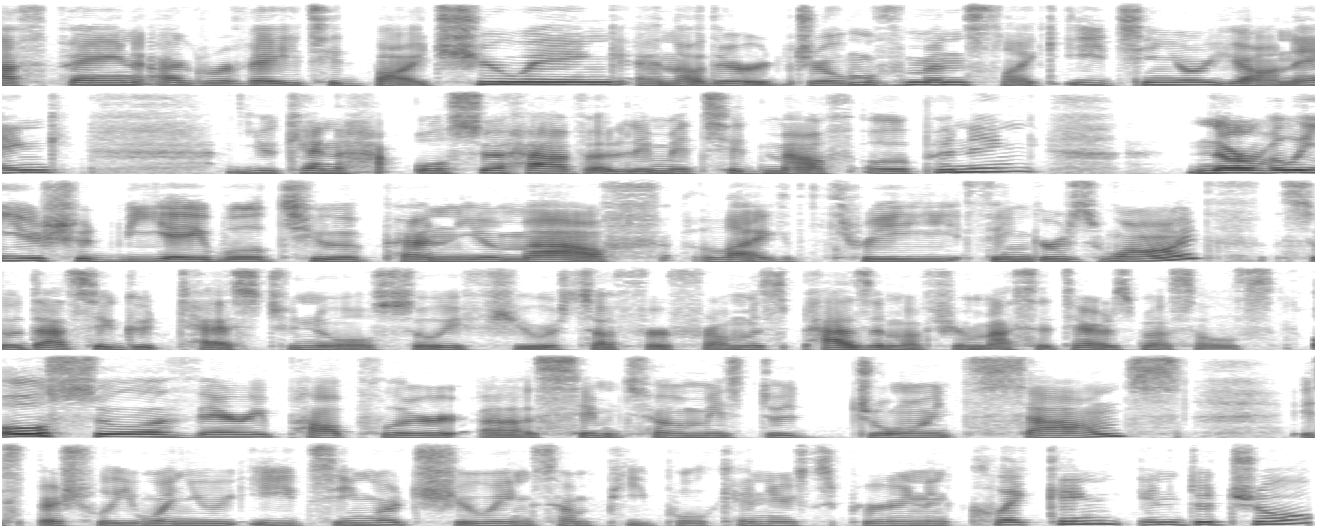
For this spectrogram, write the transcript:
have pain aggravated by chewing and other jaw movements like eating or yawning. You can ha- also have a limited mouth opening, Normally, you should be able to open your mouth like three fingers wide. So that's a good test to know also if you suffer from a spasm of your masseter's muscles. Also, a very popular uh, symptom is the joint sounds, especially when you're eating or chewing. Some people can experience a clicking in the jaw,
